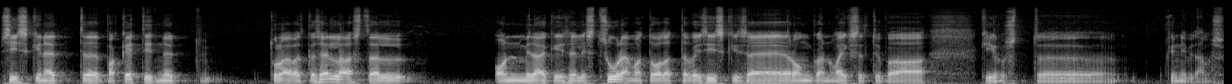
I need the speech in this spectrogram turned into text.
siiski need paketid nüüd tulevad ka sel aastal, on midagi sellist suuremat oodata või siiski see rong on vaikselt juba äh, kiirust äh, kinni pidamas?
